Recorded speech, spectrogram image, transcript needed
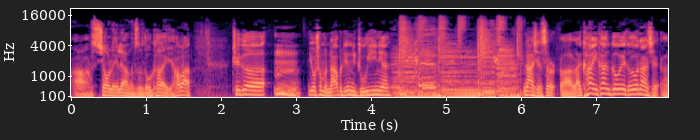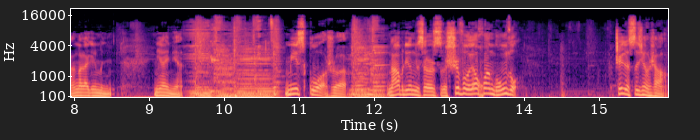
啊，小雷两个字都可以，好吧？这个 有什么拿不定的主意呢？哪些事儿啊？来看一看各位都有哪些啊？我来给你们念一念。Miss 郭说，拿不定的事儿是是否要换工作。这个事情上，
